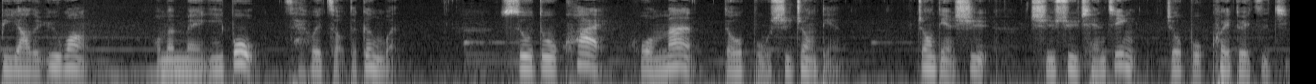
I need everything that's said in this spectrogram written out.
必要的欲望，我们每一步才会走得更稳。速度快或慢都不是重点，重点是持续前进，就不愧对自己。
